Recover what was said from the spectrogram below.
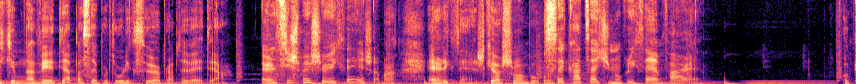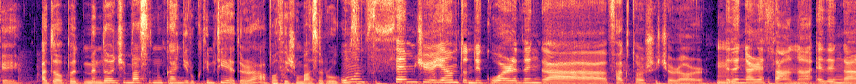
ikim nga vetja, pastaj për t'u rikthyer prapë te vetja. E rëndësishme është të rikthehesh ama. E rikthehesh. Kjo është shumë e bukur. Se ka ca që nuk rikthehen fare. Okej. Okay. Ato po mendon që mbase nuk ka një rrugëtim tjetër, a? apo thjesht mbase rrugës? Unë them që janë të ndikuar edhe nga faktorë shoqërorë, mm. edhe nga rrethana, edhe nga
